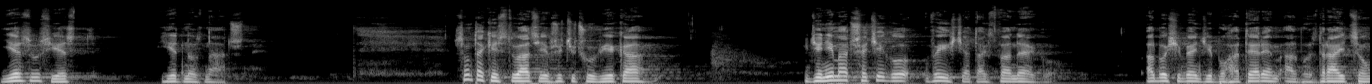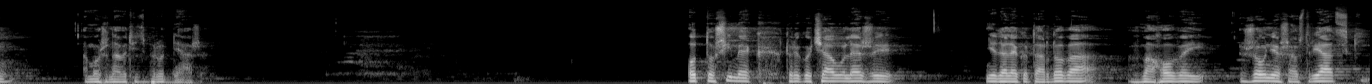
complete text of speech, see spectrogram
Jezus jest jednoznaczny. Są takie sytuacje w życiu człowieka, gdzie nie ma trzeciego wyjścia, tak zwanego. Albo się będzie bohaterem, albo zdrajcą, a może nawet i zbrodniarzem. Otto Szimek, którego ciało leży niedaleko Tarnowa w Machowej, żołnierz austriacki.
